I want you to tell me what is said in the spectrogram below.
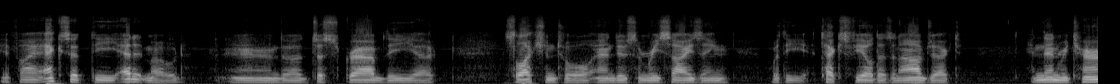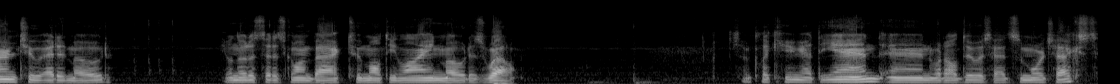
if I exit the edit mode and uh, just grab the uh, selection tool and do some resizing with the text field as an object and then return to edit mode you'll notice that it's going back to multi-line mode as well. So click here at the end and what I'll do is add some more text.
